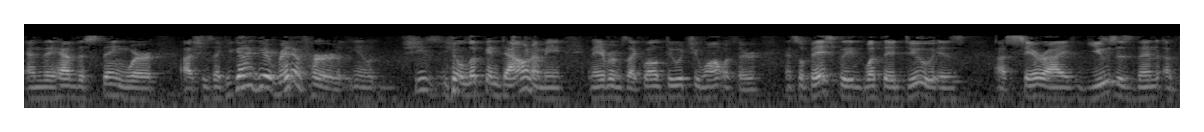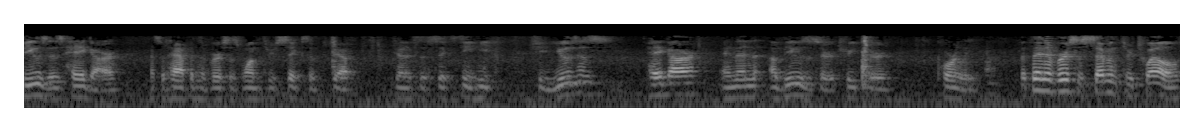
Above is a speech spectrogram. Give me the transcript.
And they have this thing where uh, she's like, you got to get rid of her. You know, she's you know looking down on me. And Abram's like, well, do what you want with her. And so basically, what they do is uh, Sarai uses then abuses Hagar. That's what happens in verses one through six of Genesis 16. He, she uses Hagar and then abuses her, treats her poorly. But then in verses 7 through 12,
